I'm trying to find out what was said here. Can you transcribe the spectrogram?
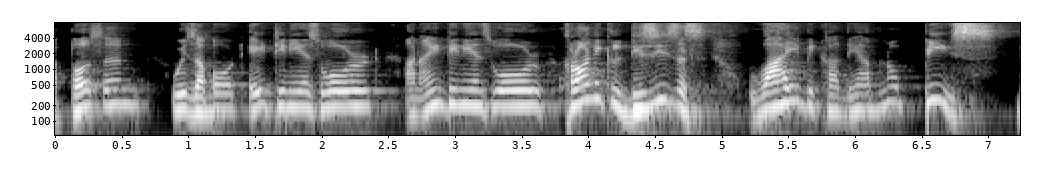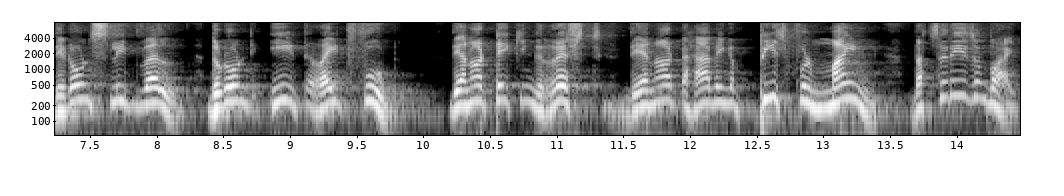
A person who is about 18 years old or 19 years old, chronic diseases. Why? Because they have no peace. They don't sleep well. They don't eat right food. They are not taking rest. They are not having a peaceful mind. That's the reason why.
